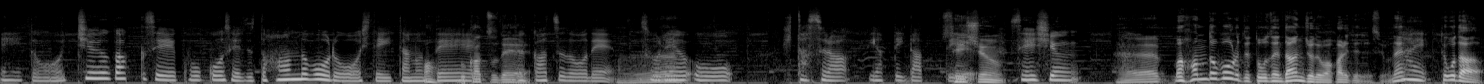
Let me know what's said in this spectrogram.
えー、と中学生高校生ずっとハンドボールをしていたのであ部活で。部活動でー。それをひたすらやっていたっていう青春。青春。へえ、まあ、ハンドボールって当然男女で分かれてですよね。はい。ってことは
